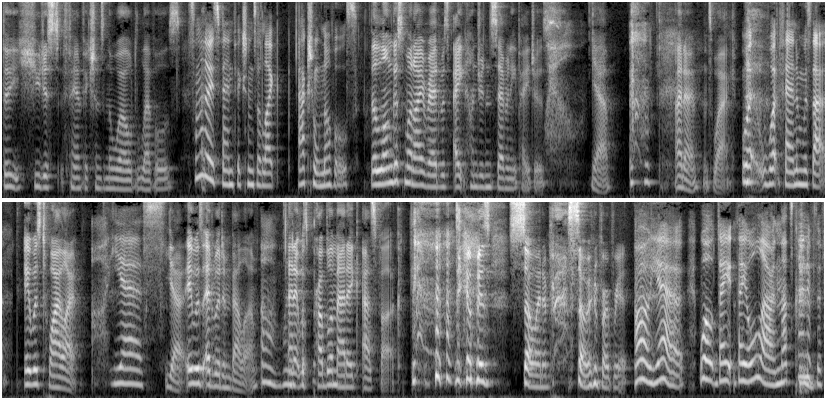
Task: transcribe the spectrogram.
the hugest fan fictions in the world levels. Some of those fan fictions are like actual novels. The longest one I read was 870 pages. Wow. Yeah. I know, it's whack. What what fandom was that? It was Twilight. Oh, Yes. Yeah, it was Edward and Bella. Oh, and it was problematic as fuck. it was so inappro- so inappropriate. Oh yeah. Well, they they all are, and that's kind of the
